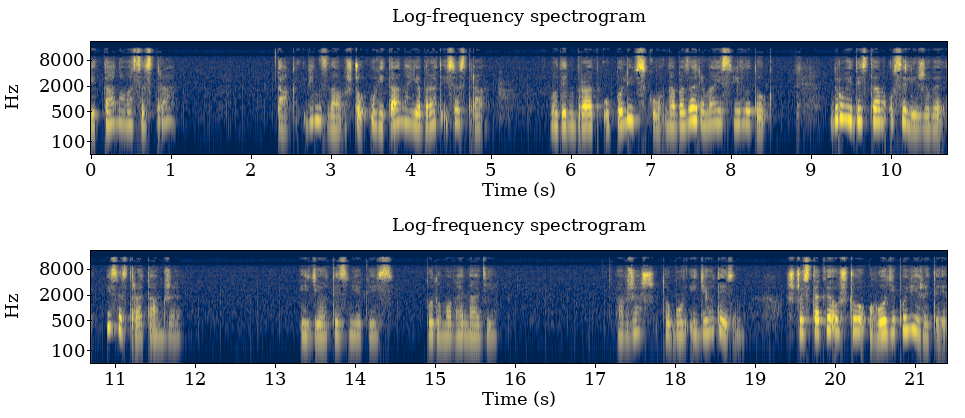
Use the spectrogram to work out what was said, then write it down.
Вітанова сестра. Так, він знав, що у Вітана є брат і сестра. Один брат у Полівську на базарі має свій лоток, другий десь там у селі живе, і сестра там же. Ідіотизм якийсь, подумав Геннадій. А вже ж то був ідіотизм. Щось таке, у що годі повірити.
